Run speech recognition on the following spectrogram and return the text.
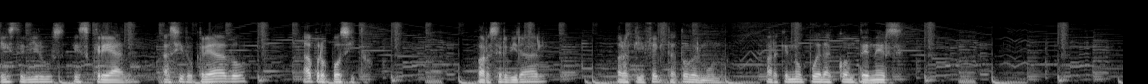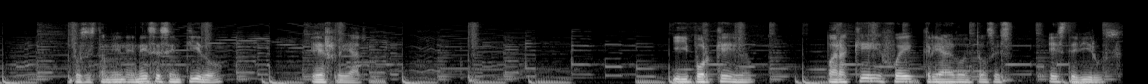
este virus es creado, ha sido creado a propósito, para ser viral, para que infecte a todo el mundo, para que no pueda contenerse. Entonces también en ese sentido es real. ¿Y por qué? ¿Para qué fue creado entonces este virus?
